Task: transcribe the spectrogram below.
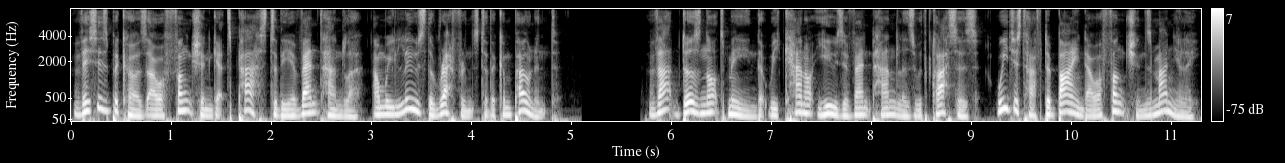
This is because our function gets passed to the event handler and we lose the reference to the component. That does not mean that we cannot use event handlers with classes, we just have to bind our functions manually.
